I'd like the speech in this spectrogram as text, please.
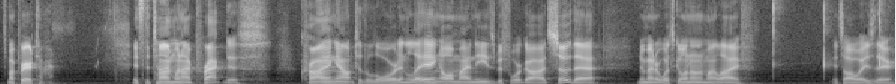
It's my prayer time. It's the time when I practice crying out to the Lord and laying all my needs before God so that no matter what's going on in my life, it's always there.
